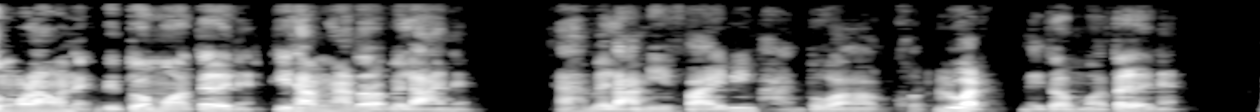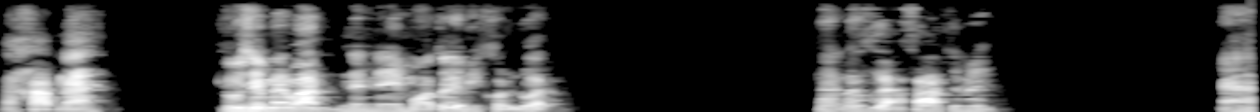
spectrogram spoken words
ส่งกำลังมันเนี่ยหรือตัวมอเตอร์เนี่ยที่ทำงานตลอดเวลาเนี่ยเวลามีไฟวิ่งผ่านตัวขดลวดในตัวมอเตอร์เนี่ยนะครับนะ รู้ใช่ไหมว่าในในมอเตอร์มีขดลวดนักศึกษาทราบใช่ไหมอ่า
